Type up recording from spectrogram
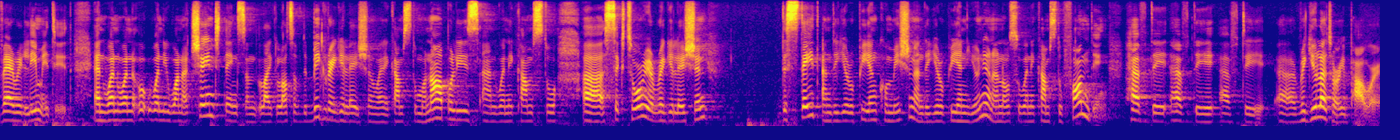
very limited. And when, when, when you want to change things, and like lots of the big regulation when it comes to monopolies and when it comes to uh, sectorial regulation, the state and the European Commission and the European Union, and also when it comes to funding, have the, have the, have the uh, regulatory power.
